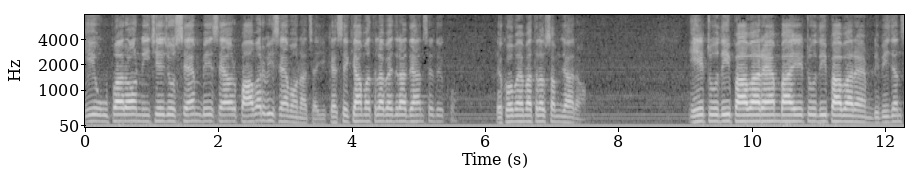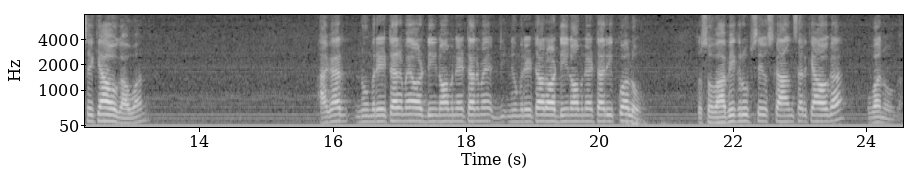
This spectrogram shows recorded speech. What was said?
ये ऊपर और नीचे जो सेम बेस है और पावर भी सेम होना चाहिए। कैसे क्या मतलब है? जरा ध्यान से देखो। देखो मैं मतलब समझा रहा हूँ। A to the power m by a to the power m division से क्या होगा? वन अगर न्यूमरेटर में और डिनोमिनेटर में न्यूमरेटर और डिनोमिनेटर इक्वल हो तो स्वाभाविक रूप से उसका आंसर क्या होगा? वन होगा।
